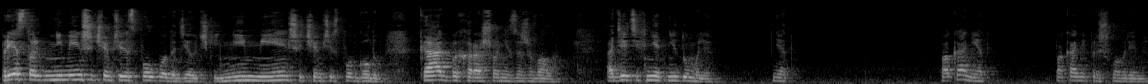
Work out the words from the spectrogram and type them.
Пресс не меньше, чем через полгода, девочки. Не меньше, чем через полгода. Как бы хорошо не заживало. О детях нет, не думали. Нет. Пока нет. Пока не пришло время.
